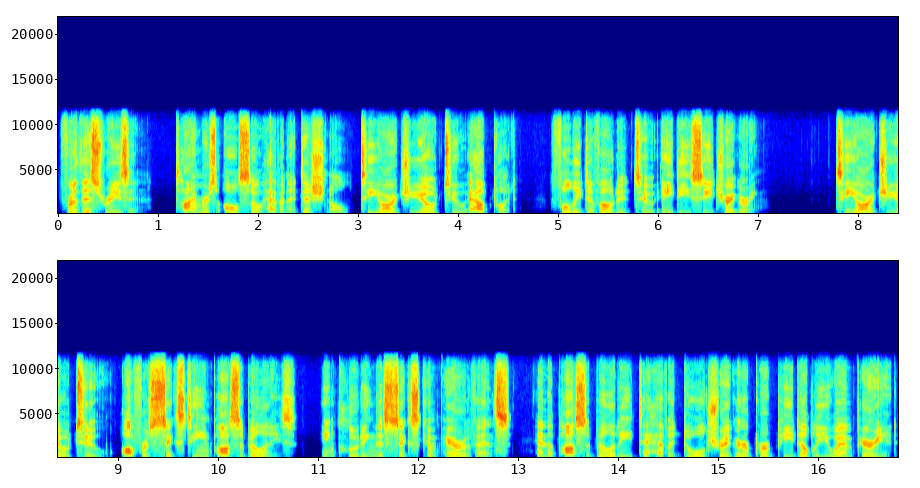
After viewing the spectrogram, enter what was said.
For this reason, timers also have an additional TRGO2 output, fully devoted to ADC triggering. TRGO2 offers 16 possibilities, including the six compare events and the possibility to have a dual trigger per PWM period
